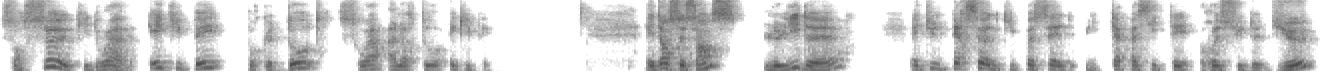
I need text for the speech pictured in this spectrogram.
sont ceux qui doivent équiper pour que d'autres soient à leur tour équipés. Et dans ce sens, le leader est une personne qui possède une capacité reçue de Dieu,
